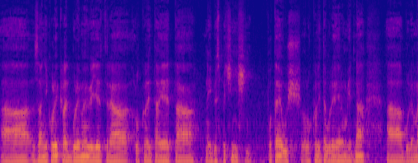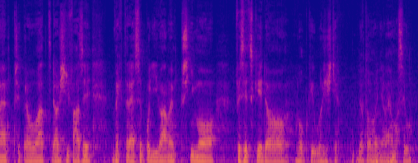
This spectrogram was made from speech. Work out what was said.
a za několik let budeme vědět, která lokalita je ta nejbezpečnější. Poté už lokalita bude jenom jedna a budeme připravovat další fázi, ve které se podíváme přímo fyzicky do hloubky úložiště, do toho hladinového masivu.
